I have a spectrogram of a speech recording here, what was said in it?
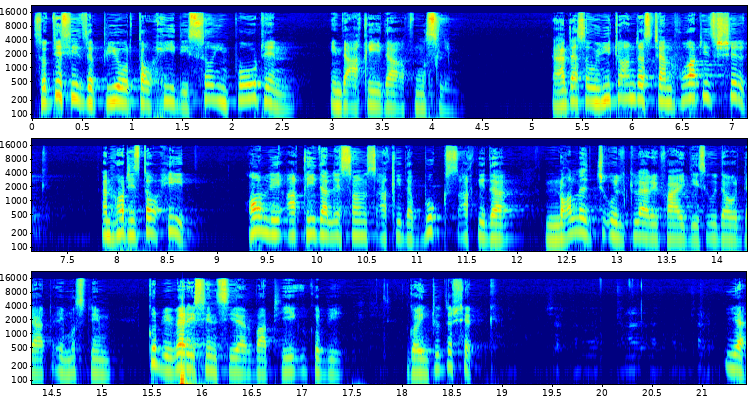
So this is the pure tawheed, is so important in the aqidah of Muslim. And that's why we need to understand what is shirk and what is tawheed. Only aqidah lessons, aqidah books, aqidah knowledge will clarify this. Without that, a Muslim could be very sincere, but he could be going to the shirk. Yeah.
